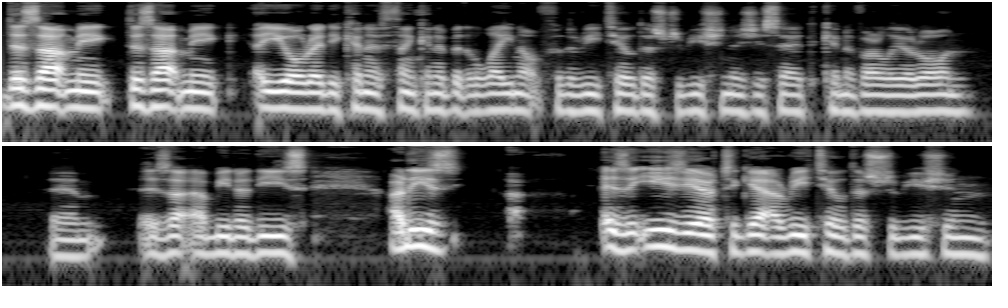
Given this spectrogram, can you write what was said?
does that make does that make are you already kind of thinking about the lineup for the retail distribution as you said kind of earlier on? Um, is that I mean, are these are these is it easier to get a retail distribution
